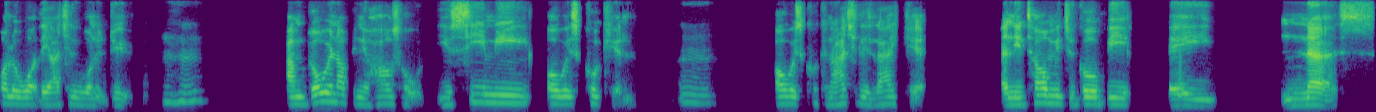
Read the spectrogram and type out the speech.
follow what they actually want to do. I'm growing up in your household. You see me always cooking, mm. always cooking. I actually like it. And you tell me to go be a nurse,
